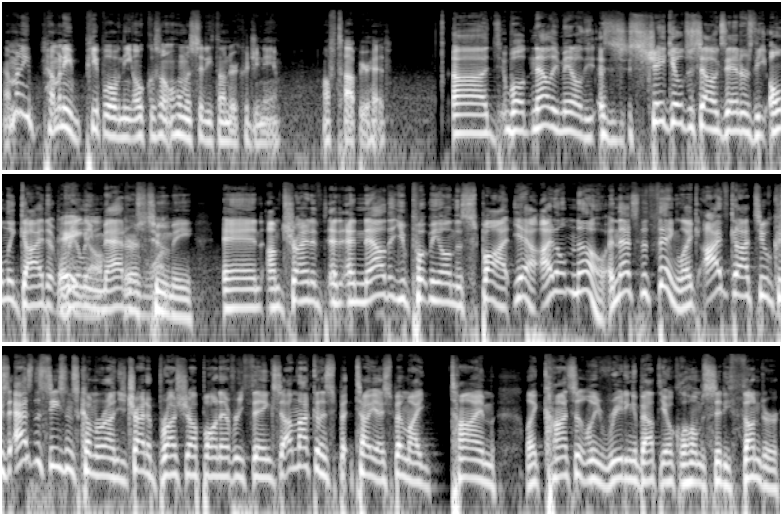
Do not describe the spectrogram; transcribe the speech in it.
How many how many people in the Oklahoma City Thunder could you name off the top of your head? Uh, well, now they made all these. Uh, Shai Gilgeous Alexander is the only guy that There really matters There's to one. me. And I'm trying to, and, and now that you put me on the spot, yeah, I don't know. And that's the thing. Like, I've got to, because as the seasons come around, you try to brush up on everything. So I'm not going to sp- tell you I spend my time, like, constantly reading about the Oklahoma City Thunder.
